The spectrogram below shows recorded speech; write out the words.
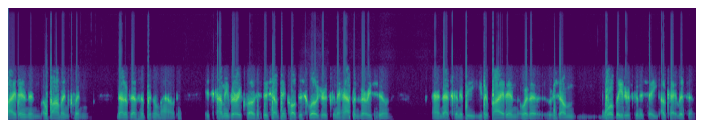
Biden and Obama and Clinton, none of them have been allowed. It's coming very close. There's something called disclosure. It's going to happen very soon, and that's going to be either Biden or the or some world leader is going to say, "Okay, listen,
